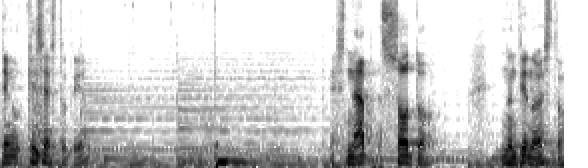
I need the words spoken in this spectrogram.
¿Qué es esto, tío? Snap Soto. No entiendo esto.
